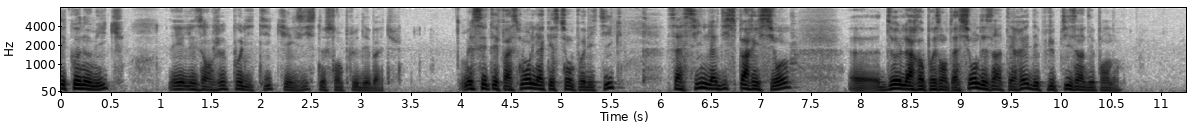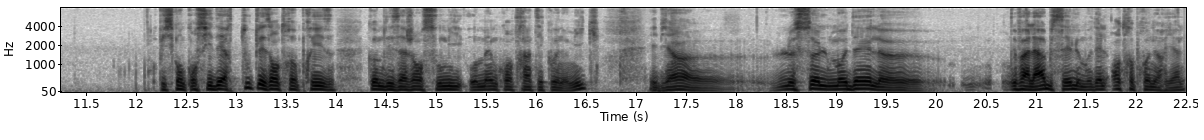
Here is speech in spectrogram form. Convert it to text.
économique et les enjeux politiques qui existent ne sont plus débattus. Mais cet effacement de la question politique ça signe la disparition euh, de la représentation des intérêts des plus petits indépendants. Puisqu'on considère toutes les entreprises comme des agents soumis aux mêmes contraintes économiques, eh bien, euh, le seul modèle euh, valable, c'est le modèle entrepreneurial,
